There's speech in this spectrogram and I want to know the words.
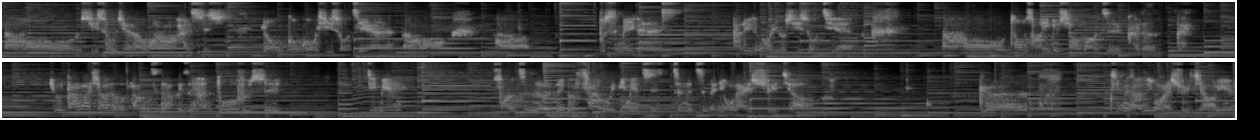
然后洗手间的话，还是用公共洗手间，然后啊，不是每个人家里都会有洗手间。然后通常一个小房子可能有大大小小的房子啊，可是很多都是里面房子的那个范围里面是真的只能用来睡觉，跟基本上是用来睡觉，因为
